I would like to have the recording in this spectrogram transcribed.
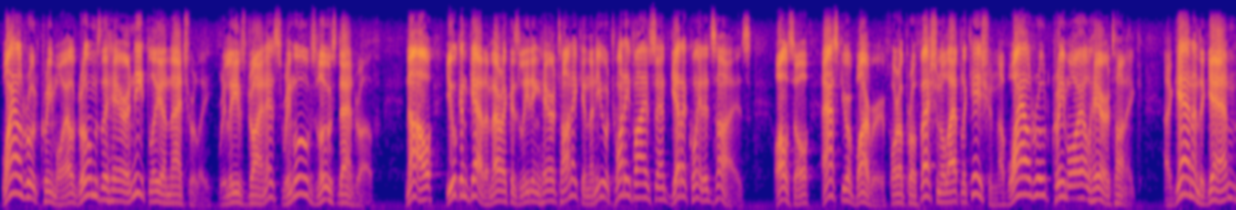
Wild Root Cream Oil grooms the hair neatly and naturally, relieves dryness, removes loose dandruff. Now, you can get America's leading hair tonic in the new 25 cent Get Acquainted size. Also, ask your barber for a professional application of Wild Root Cream Oil Hair Tonic. Again and again,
